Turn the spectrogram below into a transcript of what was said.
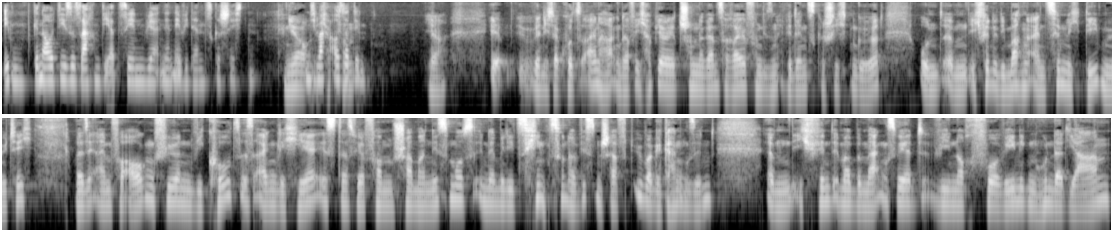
eben genau diese Sachen, die erzählen wir in den Evidenzgeschichten. Ja, und, und ich mache außerdem. Schon, ja, wenn ich da kurz einhaken darf, ich habe ja jetzt schon eine ganze Reihe von diesen Evidenzgeschichten gehört und ähm, ich finde, die machen einen ziemlich demütig, weil sie einem vor Augen führen, wie kurz es eigentlich her ist, dass wir vom Schamanismus in der Medizin zu einer Wissenschaft übergegangen sind. Ähm, ich finde immer bemerkenswert, wie noch vor wenigen hundert Jahren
